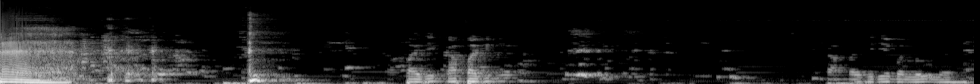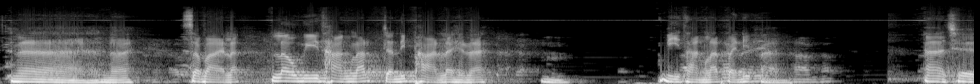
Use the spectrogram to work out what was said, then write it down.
อ่าไปที่กลับไปที่นี่กลับไปที่นี่บรรลุเลยน่านะสบายแล้ว เรามีทางลัดจะนิพพานแล้วเห็นไหมอืมมีทางลัดไปนิพพานทางครับอ่าเชิ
